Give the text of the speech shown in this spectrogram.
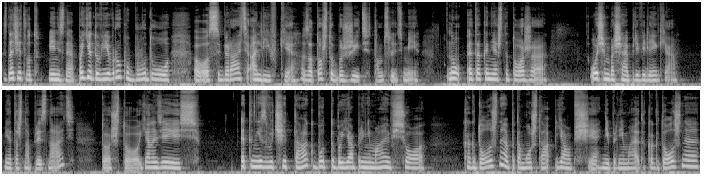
значит, вот, я не знаю, поеду в Европу, буду э, собирать оливки за то, чтобы жить там с людьми. Ну, это, конечно, тоже очень большая привилегия, я должна признать, то, что я надеюсь, это не звучит так, будто бы я принимаю все как должное, потому что я вообще не принимаю это как должное.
